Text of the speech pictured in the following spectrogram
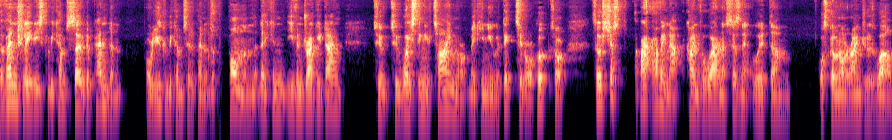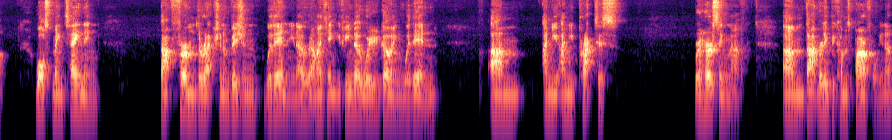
eventually these can become so dependent, or you can become so dependent upon them that they can even drag you down to to wasting your time or making you addicted or hooked. Or so it's just about having that kind of awareness, isn't it, with um, what's going on around you as well, whilst maintaining that firm direction and vision within. You know, and I think if you know where you're going within. Um, and you and you practice rehearsing that, um, that really becomes powerful, you know?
